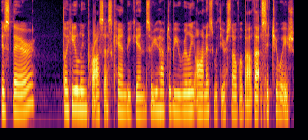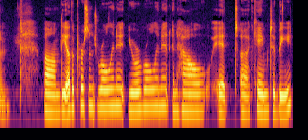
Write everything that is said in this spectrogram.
it's there, the healing process can begin. So you have to be really honest with yourself about that situation. Um, the other person's role in it, your role in it, and how it uh, came to be,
